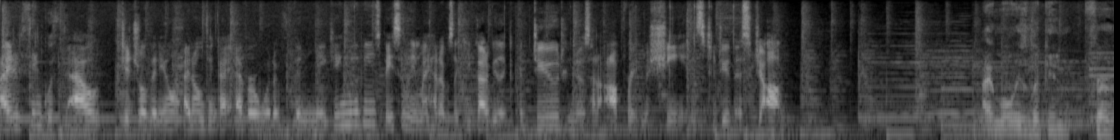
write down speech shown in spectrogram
I think without digital video, I don't think I ever would have been making movies. Basically, in my head, I was like, you've got to be like a dude who knows how to operate machines to do this job. I'm always looking for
